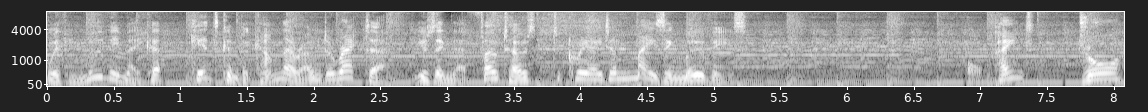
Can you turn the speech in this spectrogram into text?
With Movie Maker, kids can become their own director using their photos to create amazing movies. Or paint, draw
